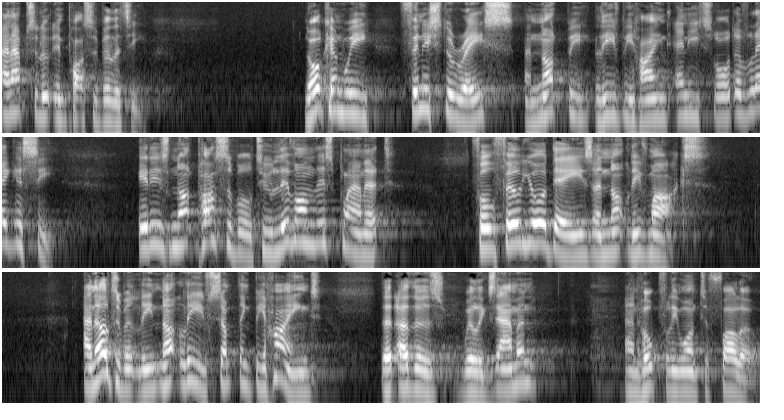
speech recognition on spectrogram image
an absolute impossibility. Nor can we finish the race and not be, leave behind any sort of legacy. It is not possible to live on this planet, fulfill your days, and not leave marks and ultimately not leave something behind that others will examine and hopefully want to follow.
